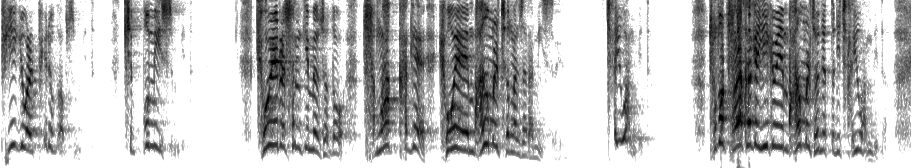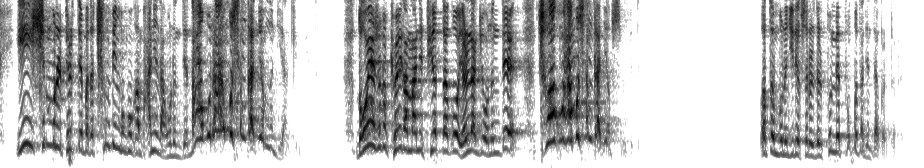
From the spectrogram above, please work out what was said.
비교할 필요가 없습니다. 기쁨이 있습니다. 교회를 섬기면서도 정확하게 교회의 마음을 정한 사람이 있어요. 자유합니다. 저도 정확하게 이 교회의 마음을 정했더니 자유합니다. 이 신문을 펼 때마다 청빈 공고가 많이 나오는데 나하고는 아무 상관이 없는 이야기입니다. 노회에서도 교회가 많이 비었다고 연락이 오는데 저하고 아무 상관이 없습니다. 어떤 분은 이력서를 늘 품에 품고 다닌다고 그러더라고요.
